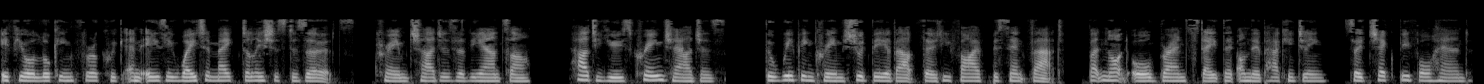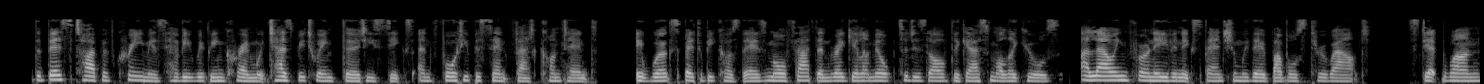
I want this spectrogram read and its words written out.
If you're looking for a quick and easy way to make delicious desserts, cream chargers are the answer. How to use cream chargers. The whipping cream should be about 35% fat, but not all brands state that on their packaging, so check beforehand. The best type of cream is heavy whipping cream which has between 36 and 40% fat content. It works better because there's more fat than regular milk to dissolve the gas molecules, allowing for an even expansion with air bubbles throughout. Step 1.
